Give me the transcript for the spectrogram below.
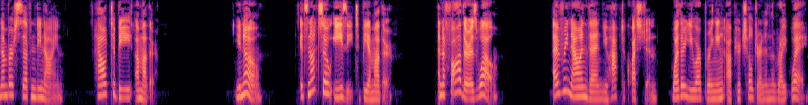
Number 79. How to be a mother. You know, it's not so easy to be a mother. And a father as well. Every now and then you have to question whether you are bringing up your children in the right way.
